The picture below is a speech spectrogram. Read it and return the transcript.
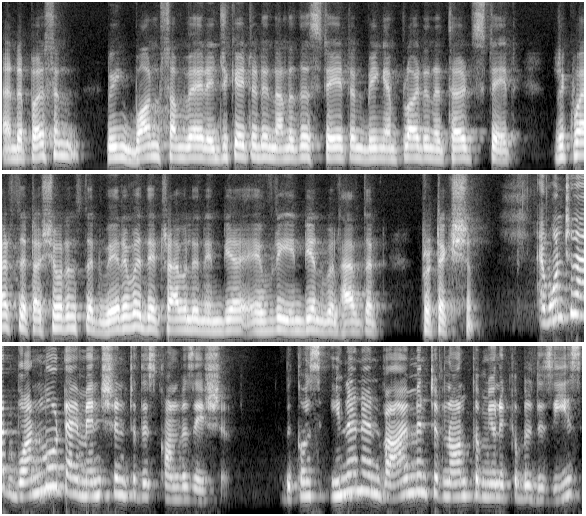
And a person being born somewhere, educated in another state, and being employed in a third state requires that assurance that wherever they travel in India, every Indian will have that protection. I want to add one more dimension to this conversation because in an environment of non-communicable disease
